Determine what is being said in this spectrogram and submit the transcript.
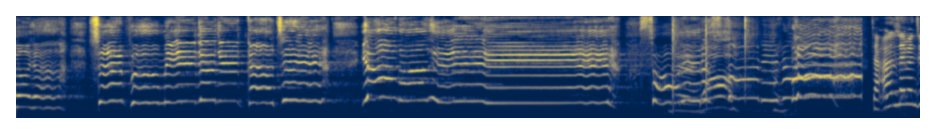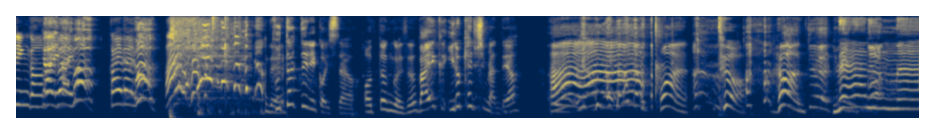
거야 슬픔이 가기까지 영원히 소리를 자, 안 내면 진 거. 가위바위보! 가위바위보! 네. 부탁드릴 거 있어요 어떤 거죠? 마이크 이렇게 해주시면 안 돼요? 아, 아, one, two, one. 나는 낭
